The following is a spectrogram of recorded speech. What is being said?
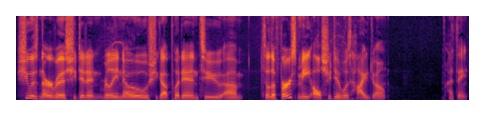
she was nervous. She didn't really know. She got put into. Um, so the first meet, all she did was high jump. I think.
